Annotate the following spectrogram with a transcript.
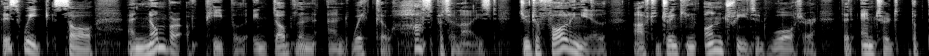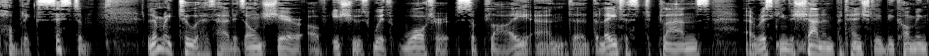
This week saw a number of people in Dublin and Wicklow hospitalised due to falling ill after drinking untreated water that entered the public system. Limerick too has had its own share of issues with water supply and uh, the latest plans uh, risking the Shannon potentially becoming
